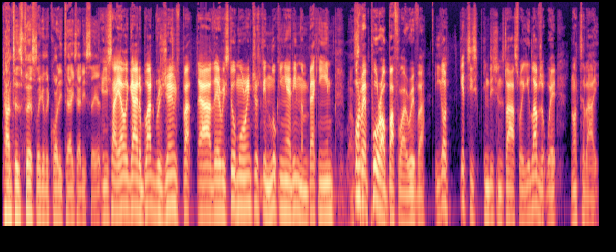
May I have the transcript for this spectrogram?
Punters, first leg of the quaddy tags. How do you see it? As you say, alligator blood resumes, but uh, there is still more interest in looking at him than backing him. Well what said. about poor old Buffalo River? He got gets his conditions last week. He loves it wet, not today.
